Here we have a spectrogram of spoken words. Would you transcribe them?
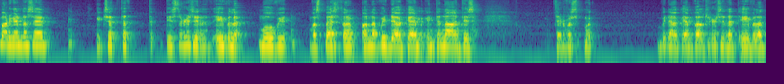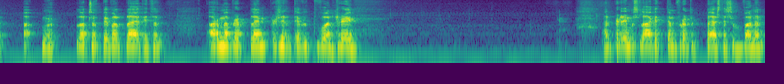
can I say except that this Resident Evil movie was based on, on a video game in the 90s. There was video game called Resident Evil and uh, lots of people played it. And I remember playing Resident Evil 2 and 3. And pretty much liked them for the PlayStation 1 and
